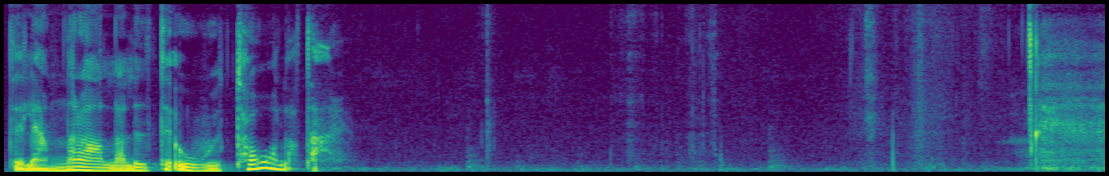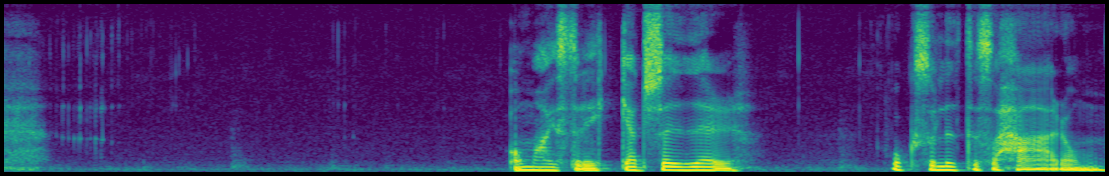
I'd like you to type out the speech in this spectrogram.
det lämnar alla lite outtalat här. Och Meister Rickard säger också lite så här om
